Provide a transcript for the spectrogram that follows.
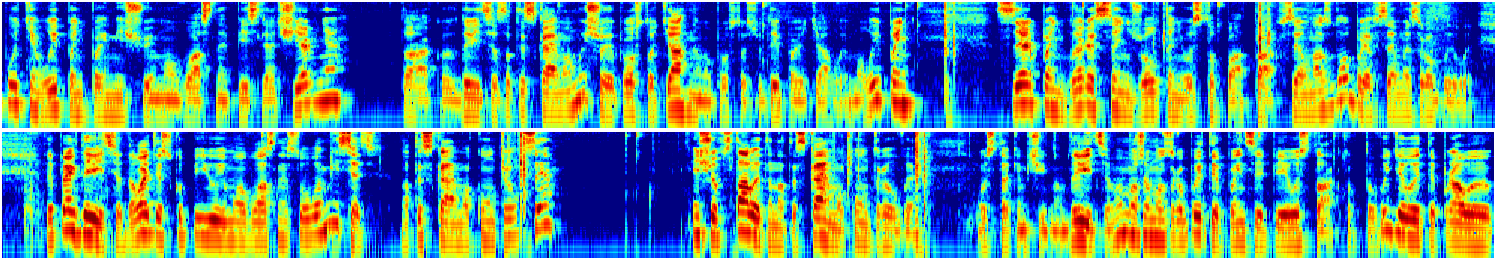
потім липень переміщуємо, власне, після червня. Так, дивіться, затискаємо мишою, просто тягнемо, просто сюди перетягуємо. Липень, серпень, вересень, жовтень, листопад. Так, все у нас добре, все ми зробили. Тепер дивіться, давайте скопіюємо власне слово місяць, натискаємо Ctrl-C. І щоб вставити, натискаємо Ctrl-V. Ось таким чином. Дивіться, ми можемо зробити, в принципі, ось так. Тобто виділити правою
